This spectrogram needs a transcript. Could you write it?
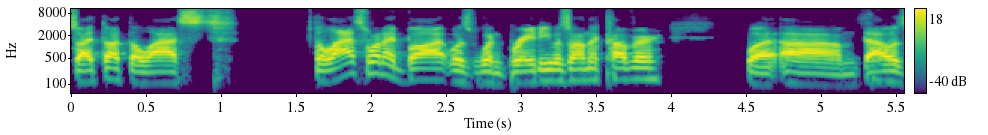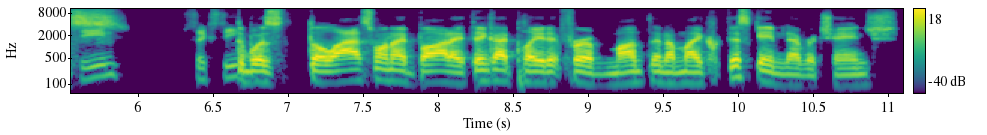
So I thought the last the last one I bought was when Brady was on the cover. But um, that 17? was 16 was the last one I bought. I think I played it for a month, and I'm like, this game never changed.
